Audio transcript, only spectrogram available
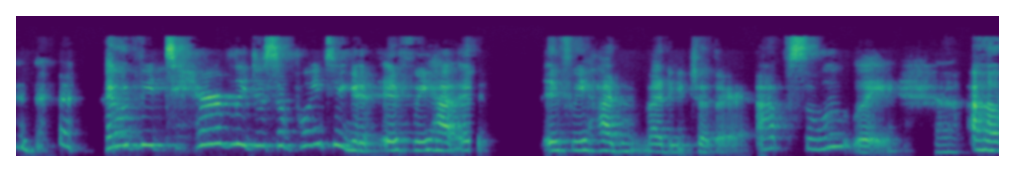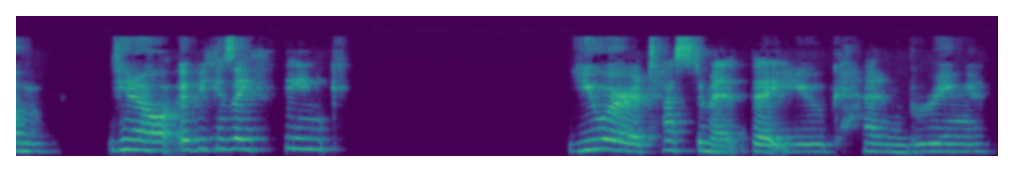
it would be terribly disappointing if we had if we hadn't met each other. Absolutely. Yeah. Um, you know, because I think you are a testament that you can bring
